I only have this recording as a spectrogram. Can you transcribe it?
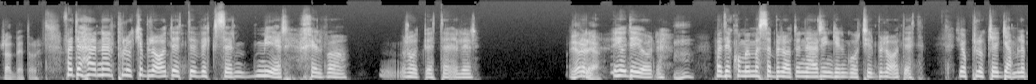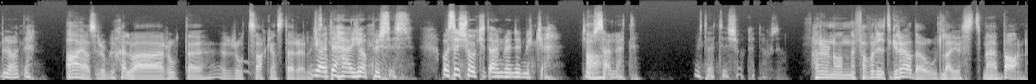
rödbetor. För det här när plockebladet det växer mer själva rådbete eller... Gör det det? Ja, det gör det. Mm. För det kommer massa blad och näringen går till bladet. Jag plockar gamla bladen. Ah, ja, så då blir själva rote, rotsaken större? Liksom. Ja, det här, ja precis. Och så köket använder mycket till Ja. sallad. Utan till köket också. Har du någon favoritgröda att odla just med barn?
